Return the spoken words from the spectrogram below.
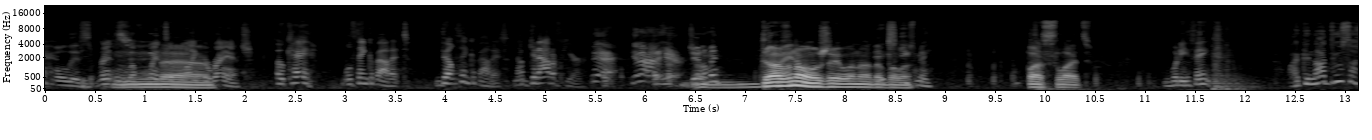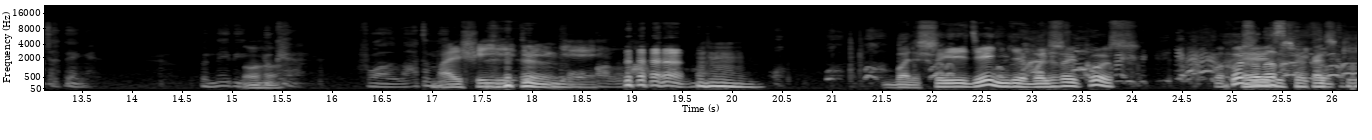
uncle is renting La Fuente Да. Blanca Ranch. Okay, we'll think about it. They'll think about it. Now get out of here. Yeah, get out of here. Gentlemen, Давно уже его надо было excuse me. послать. What do you think? I cannot do such a thing. But maybe you Ага. can. For a lot of money. Большие деньги. Большие деньги, большой куш. Похоже на Эти еще качки.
